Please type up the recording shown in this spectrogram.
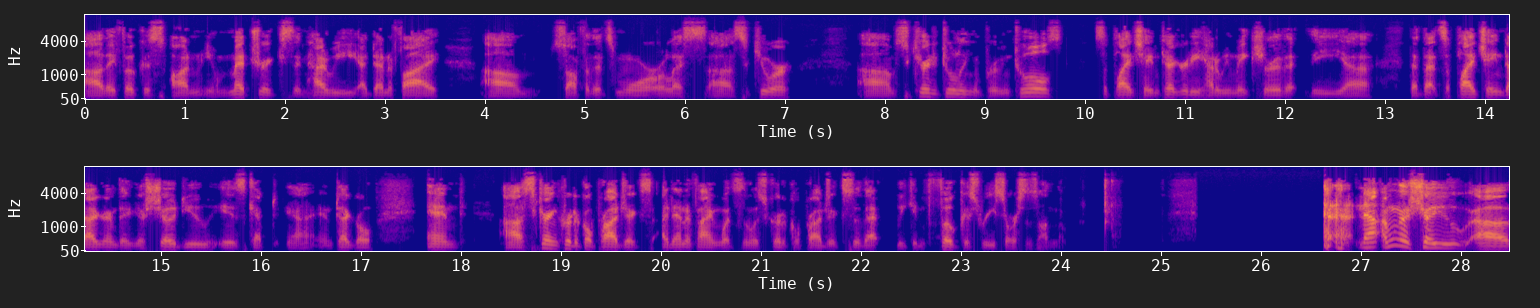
Uh, they focus on you know metrics and how do we identify um, software that's more or less uh, secure. Um, security tooling, improving tools, supply chain integrity. How do we make sure that the uh, that that supply chain diagram that I just showed you is kept uh, integral, and uh, securing critical projects, identifying what's the most critical projects so that we can focus resources on them. now I'm going to show you uh,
